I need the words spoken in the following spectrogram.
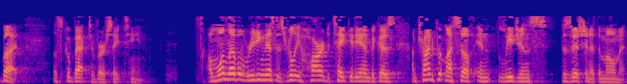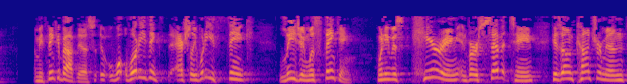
But let's go back to verse 18. On one level, reading this, it's really hard to take it in because I'm trying to put myself in Legion's position at the moment. I mean, think about this. What, what do you think, actually, what do you think Legion was thinking? when he was hearing in verse 17 his own countrymen,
